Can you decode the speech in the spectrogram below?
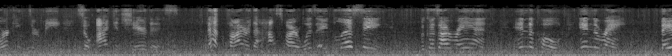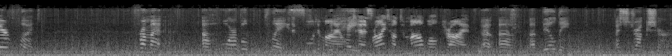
working through me so I can share this. That fire, that house fire, was a blessing because I ran in the cold, in the rain, barefoot from a, a horrible place. A quarter mile, turn right onto Marwell Drive. A, a, a building, a structure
